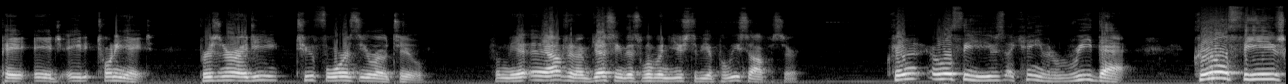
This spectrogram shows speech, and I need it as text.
Pa- age 80, 28. Prisoner ID 2402. From the uh, outfit, I'm guessing this woman used to be a police officer. Criminal thieves, I can't even read that. Criminal thieves,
